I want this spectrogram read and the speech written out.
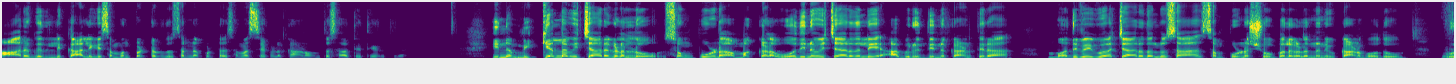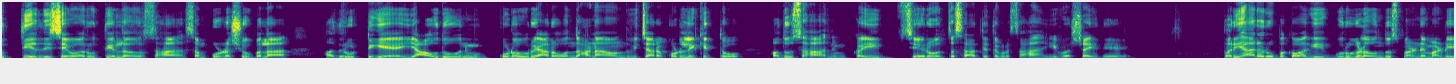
ಆರೋಗ್ಯದಲ್ಲಿ ಕಾಲಿಗೆ ಸಂಬಂಧಪಟ್ಟಿರೋದು ಸಣ್ಣ ಪುಟ್ಟ ಸಮಸ್ಯೆಗಳು ಕಾಣುವಂಥ ಸಾಧ್ಯತೆ ಇರ್ತದೆ. ಇನ್ನು ಮಿಕ್ಕೆಲ್ಲ ವಿಚಾರಗಳಲ್ಲೂ ಸಂಪೂರ್ಣ ಮಕ್ಕಳ ಓದಿನ ವಿಚಾರದಲ್ಲಿ ಅಭಿವೃದ್ಧಿಯನ್ನು ಕಾಣ್ತೀರಾ? ಮದುವೆ ವಿಚಾರದಲ್ಲೂ ಸಹ ಸಂಪೂರ್ಣ ಶೋಫಲಗಳನ್ನು ನೀವು ಕಾಣಬಹುದು ವೃತ್ತಿಯಲ್ಲಿ ಸೇವಾ ವೃತ್ತಿಯಲ್ಲೂ ಸಹ ಸಂಪೂರ್ಣ ಶೋಫಲ ಅದರೊಟ್ಟಿಗೆ ಯಾವುದೋ ನಿಮ್ಗೆ ಕೊಡೋರು ಯಾರೋ ಒಂದು ಹಣ, ಒಂದು ವಿಚಾರ ಕೊಡಲಿಕ್ಕಿತ್ತು, ಅದು ಸಹ ನಿಮ್ಮ ಕೈ ಸೇರುವಂಥ ಸಾಧ್ಯತೆಗಳು ಸಹ ಈ ವರ್ಷ ಇದೆ. ಪರಿಹಾರ ರೂಪಕವಾಗಿ ಗುರುಗಳ ಒಂದು ಸ್ಮರಣೆ ಮಾಡಿ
